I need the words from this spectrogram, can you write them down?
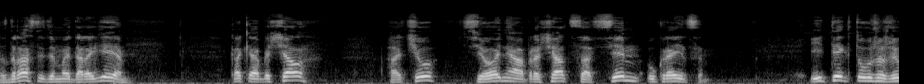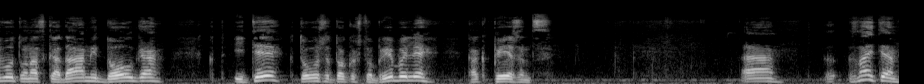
Здравствуйте, мои дорогие. Как и обещал, хочу сегодня обращаться всем украинцам. И те, кто уже живут у нас годами, долго, и те, кто уже только что прибыли, как беженцы. А, знаете,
